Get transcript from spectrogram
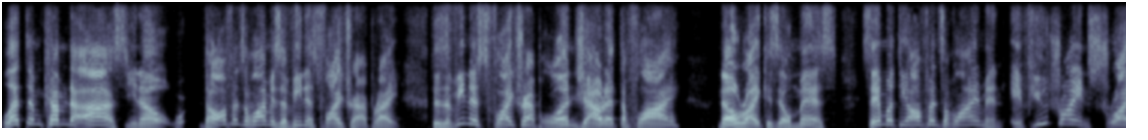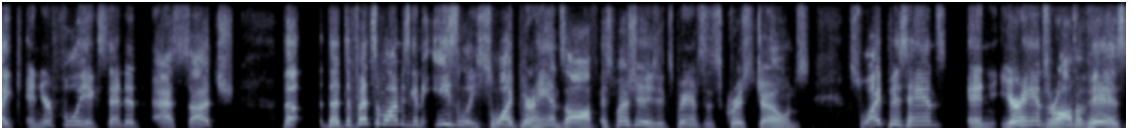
Let them come to us. You know, the offensive lineman is a Venus flytrap, right? Does a Venus flytrap lunge out at the fly? No, right? Because they'll miss. Same with the offensive lineman. If you try and strike and you're fully extended as such, the the defensive lineman is going to easily swipe your hands off, especially as experienced as Chris Jones. Swipe his hands, and your hands are off of his.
